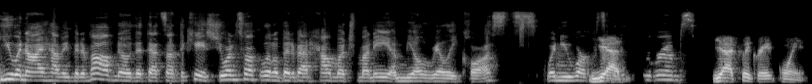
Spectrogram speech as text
you and I, having been involved, know that that's not the case. Do you want to talk a little bit about how much money a meal really costs when you work with some Yes. of programs? Yeah, it's a great point.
